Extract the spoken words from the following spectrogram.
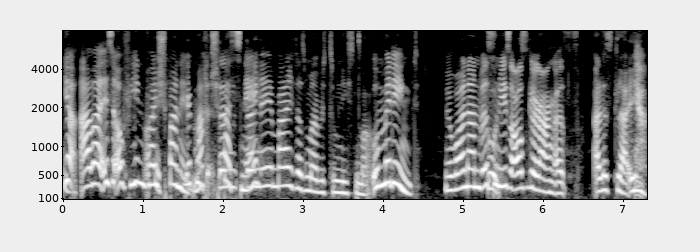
Ja, aber ist auf jeden Fall spannend. Ja, gut, Macht Spaß, dann, ne? Dann nee, mache ich das mal bis zum nächsten Mal. Unbedingt. Wir wollen dann wissen, wie es ausgegangen ist. Alles klar, ja.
